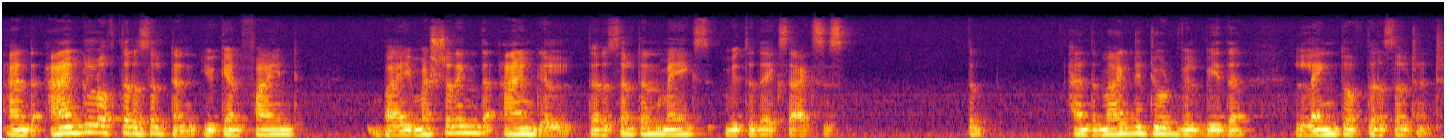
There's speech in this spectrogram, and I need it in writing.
and the angle of the resultant you can find by measuring the angle the resultant makes with the x-axis and the magnitude will be the length of the resultant.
